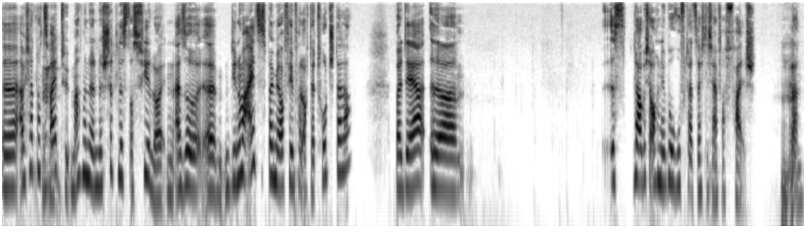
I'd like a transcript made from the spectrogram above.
Äh, aber ich habe noch zwei Typen. Machen wir eine- eine Shitlist aus vier Leuten. Also ähm, die Nummer eins ist bei mir auf jeden Fall auch der Todsteller, weil der ähm, ist, glaube ich, auch in dem Beruf tatsächlich einfach falsch. Dann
